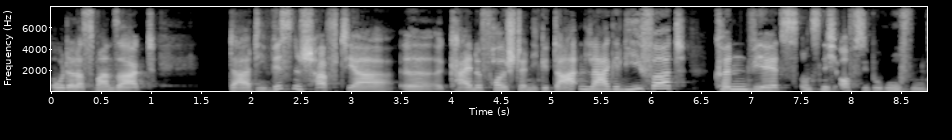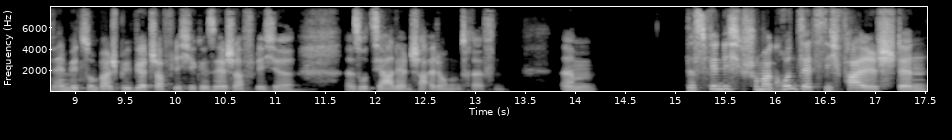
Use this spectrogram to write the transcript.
oder dass man sagt, da die Wissenschaft ja äh, keine vollständige Datenlage liefert, können wir jetzt uns nicht auf sie berufen, wenn wir zum Beispiel wirtschaftliche, gesellschaftliche, äh, soziale Entscheidungen treffen. Ähm, das finde ich schon mal grundsätzlich falsch, denn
